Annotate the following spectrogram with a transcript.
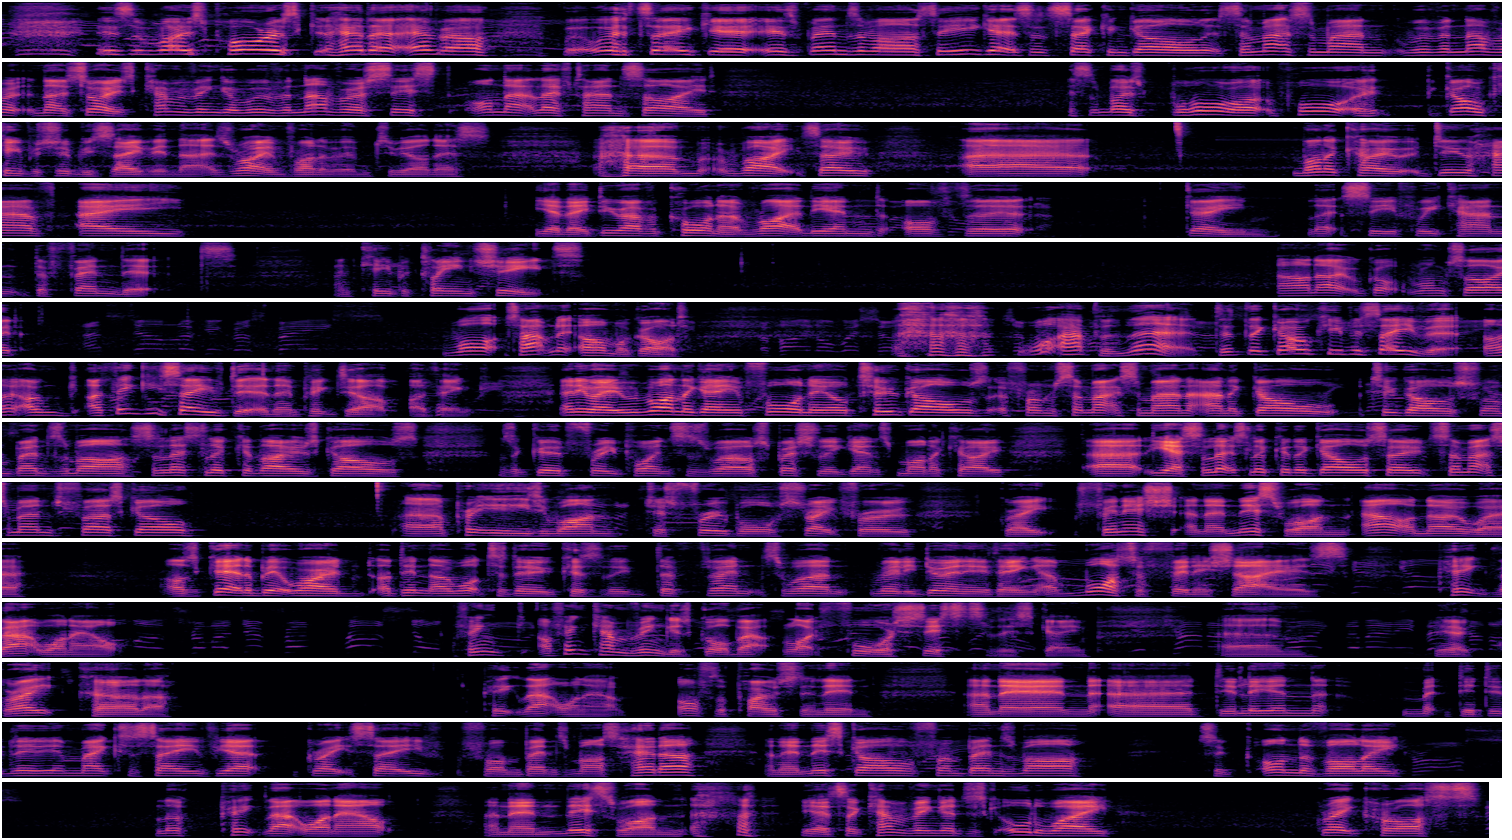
It's the most poorest header ever, but we'll take it. It's Benzema, so he gets a second goal. It's a Maximin with another. No, sorry, it's Camavinga with another assist on that left-hand side. It's the most poor. Poor. The goalkeeper should be saving that. It's right in front of him, to be honest. Um, right, so uh, Monaco do have a yeah, they do have a corner right at the end of the game. Let's see if we can defend it and keep a clean sheet. Oh no, we've got wrong side. What's happening? Oh my god. what happened there? Did the goalkeeper save it? I, I'm, I think he saved it and then picked it up, I think. Anyway, we won the game 4-0. Two goals from Saint-Maximin and a goal, two goals from Benzema. So let's look at those goals. There's a good three points as well, especially against Monaco. Uh, yeah, so let's look at the goal. So Saint-Maximin's first goal, uh, pretty easy one. Just through ball straight through. Great finish. And then this one, out of nowhere. I was getting a bit worried. I didn't know what to do because the defence weren't really doing anything. And what a finish that is. Pick that one out. I think I think Camavinga's got about like four assists to this game. Um, yeah, great curler. Pick that one out off the post and in. And then uh, Dillian, did Dillian makes a save? Yeah, great save from Benzema's header. And then this goal from Benzema. So on the volley. Look, pick that one out. And then this one. yeah, so Camavinga just all the way. Great cross.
